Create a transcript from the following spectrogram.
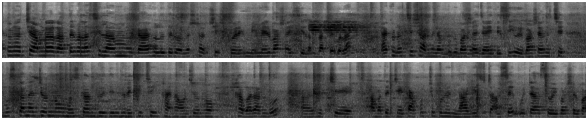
এখন হচ্ছে আমরা রাতের বেলা ছিলাম, গায়ে হলুদের অনুষ্ঠান শেষ করে মেমের বাসায় ছিলাম রাতের বেলা। এখন হচ্ছে শারমিলাপুর বাসায় যাইতেছি। ওই বাসায় হচ্ছে মুস্কানের জন্য, মুস্কান দুই দিন ধরে কিছুই খায় না, ওর জন্য খাবার আনব। আর হচ্ছে আমাদের যে কাপড় চোপড়ের লাগেজটা আছে, ওইটা আছে ওই বাসার বা,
